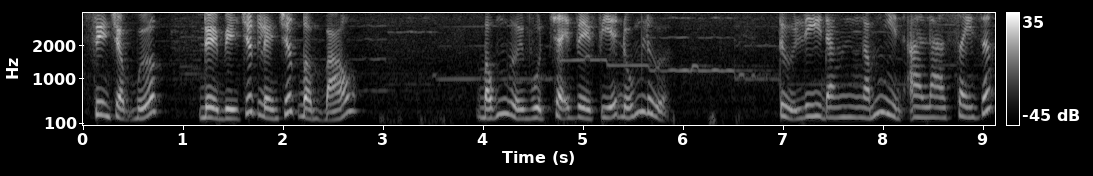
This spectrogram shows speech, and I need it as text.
xin chậm bước. Để bị chức lên trước bẩm báo bóng người vụt chạy về phía đốm lửa. Tử ly đang ngắm nhìn a la say giấc.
